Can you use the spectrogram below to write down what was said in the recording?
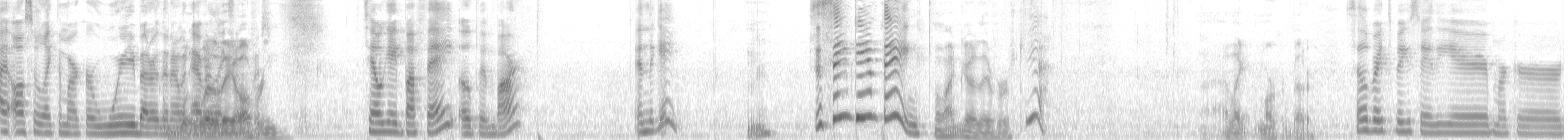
I also like the marker way better than I would what ever What are like they offering? Tailgate buffet, open bar, and the game. Yeah. It's the same damn thing. Oh, I'd go there first. Yeah. I like marker better. Celebrate the biggest day of the year. Marker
